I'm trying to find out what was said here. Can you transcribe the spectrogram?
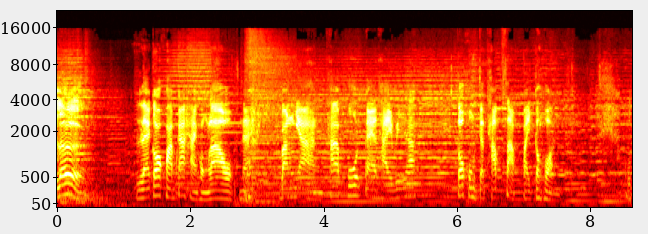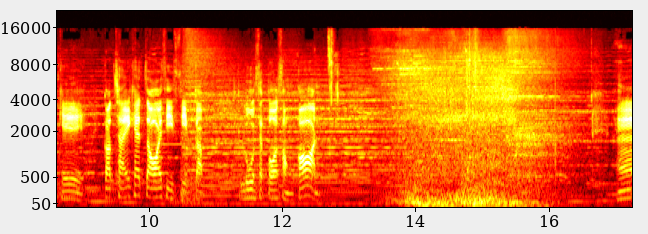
เลอร์ และก็ความกล้าหาญของเรานะ บางอย่างถ้าพูดแปลไทยไว้นะก็คงจะทับศัพท์ไปก่อน โอเค ก็ใช้แค่จอย 40 กับรูนสโตน2ก้อน อ่า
